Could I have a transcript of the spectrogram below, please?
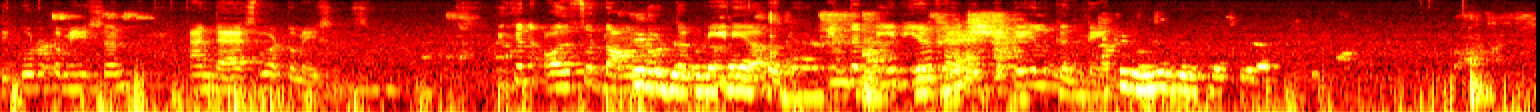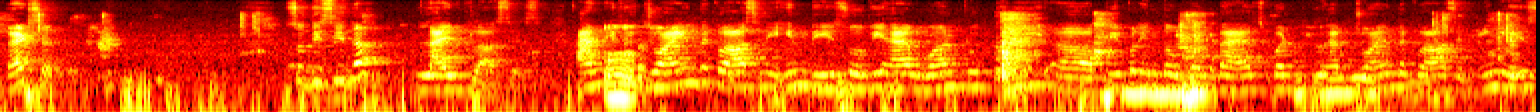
report automation and dashboard automations you can also download the pdf in the pdf that detailed content right sir? So this is the live classes. And if you join the class in hindi so we have one to three uh, people in the one batch but you have joined the class in english.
